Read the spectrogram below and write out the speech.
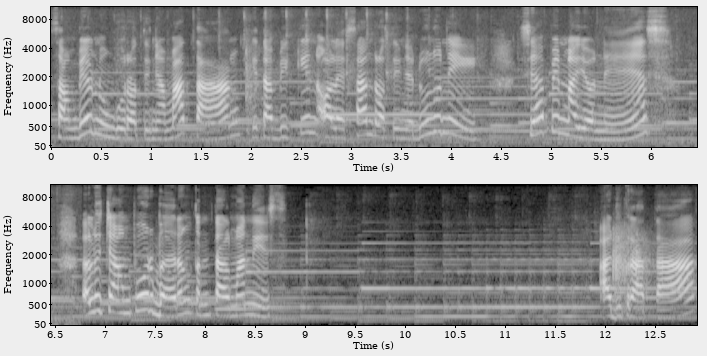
Sambil nunggu rotinya matang, kita bikin olesan rotinya dulu nih. Siapin mayones, Lalu campur bareng kental manis. Aduk rata.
